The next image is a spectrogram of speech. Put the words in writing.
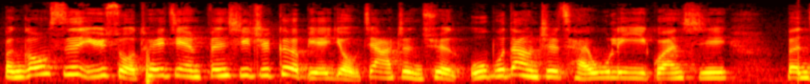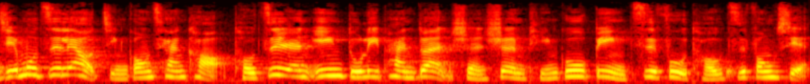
本公司与所推荐分析之个别有价证券无不当之财务利益关系。本节目资料仅供参考，投资人应独立判断、审慎评估并自负投资风险。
